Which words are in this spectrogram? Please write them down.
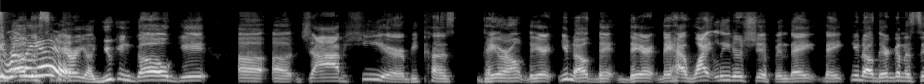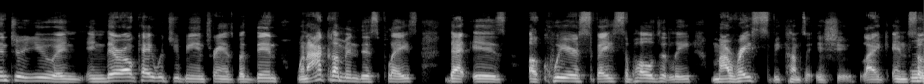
in really it. scenario, you can go get a, a job here because they are on they're you know they they're they have white leadership and they they you know they're gonna center you and and they're okay with you being trans but then when i come in this place that is a queer space supposedly my race becomes an issue like and so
